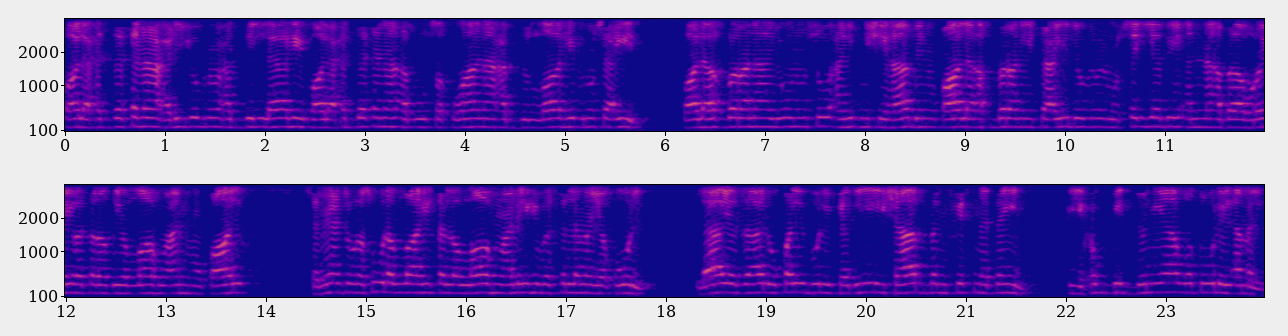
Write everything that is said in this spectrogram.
قال حدثنا علي بن عبد الله، قال حدثنا أبو صفوان عبد الله بن سعيد، قال أخبرنا يونس عن ابن شهاب، قال أخبرني سعيد بن المسيب أن أبا هريرة رضي الله عنه قال سمعت رسول الله صلى الله عليه وسلم يقول لا يزال قلب الكبير شابا في اثنتين، في حب الدنيا وطول الأمل.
